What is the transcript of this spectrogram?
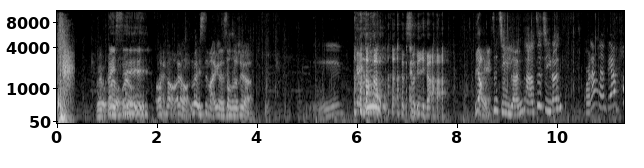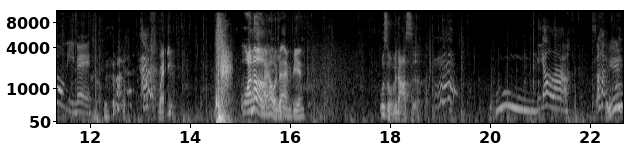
哎呦，瑞斯，哎呦哎呦，瑞斯把一个人送出去了。嗯，所以啦，不要！哎自己人呐，自己人。我让人不要碰你妹！喂，完了！还好我在岸边，为什么被打死了？不要啦，鲨鱼，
